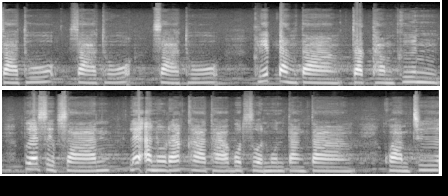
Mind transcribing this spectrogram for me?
สาธุ สาธุ สาธุ คลิปต่างๆ จัดทำขึ้น เพื่อสืบสารและอนุรักษ์คาถาบทสวดมนต์ต่างๆ ความเชื่อ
